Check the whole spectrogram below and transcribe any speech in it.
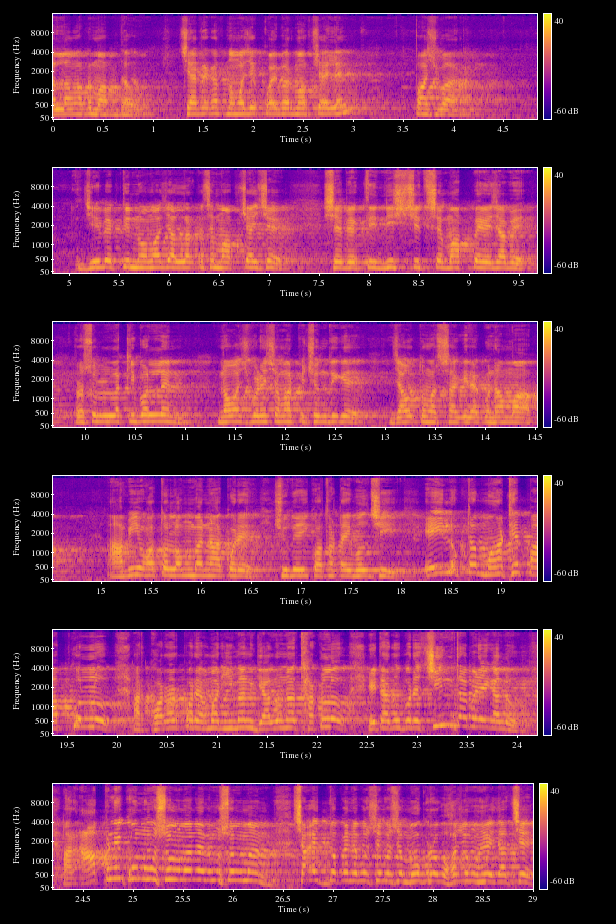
আল্লাহ আমাকে মাপ দাও। চার রেখাত নমাজে কয়বার মাপ চাইলেন? পাঁচবার। যে ব্যক্তি নমাজে আল্লাহর কাছে মাপ চাইছে, সে ব্যক্তি নিশ্চিত সে মাপ পেয়ে যাবে। রসুল্লাহ কি বললেন? নমাজ পড়েছে আমার পিছন দিকে, যাও তোমার সাগিরা গুনা মাপ আমি অত লম্বা না করে শুধু এই কথাটাই বলছি, এই লোকটা মাঠে পাপ করল আর করার পরে আমার ইমান গেল না, থাকল, এটার উপরে চিন্তা বেড়ে গেল। আর আপনি কোন মুসলমানের মুসলমান? চায়ের দোকানে বসে বসে মগরব হজম হয়ে যাচ্ছে,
